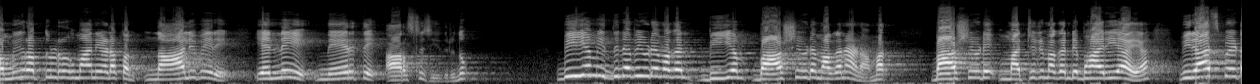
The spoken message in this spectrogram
അമീർ അബ്ദുൾ റഹ്മാനെ അടക്കം നാലുപേരെ എൻ ഐ എ നേരത്തെ അറസ്റ്റ് ചെയ്തിരുന്നു. ബി എം ഇദ്നബിയുടെ മകൻ ബി എം ബാഷയുടെ മകനാണ് അമർ. ബാഷയുടെ മറ്റൊരു മകന്റെ ഭാര്യയായ വിരാജ്പേട്ട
